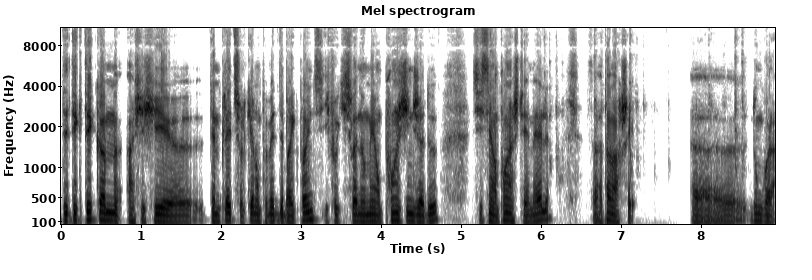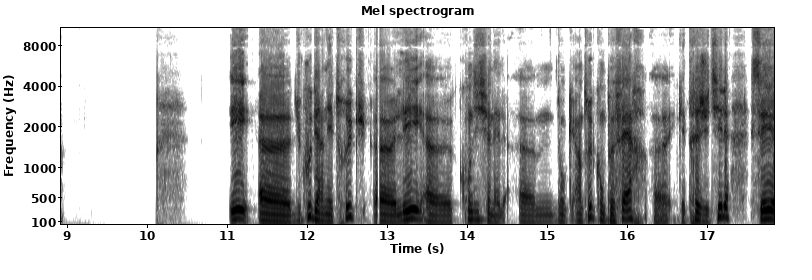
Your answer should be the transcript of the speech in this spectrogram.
détecté comme un fichier template sur lequel on peut mettre des breakpoints, il faut qu'il soit nommé en .jinja2. Si c'est un .html, ça va pas marcher. donc voilà. Et du coup, dernier truc, les conditionnels. donc un truc qu'on peut faire, qui est très utile, c'est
